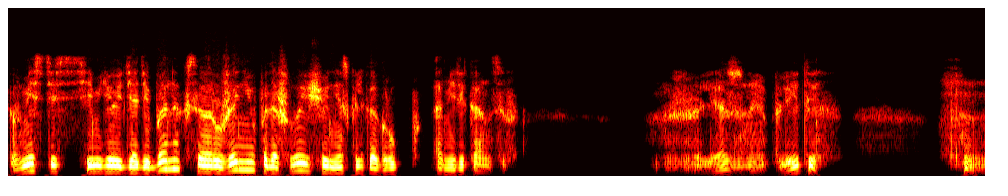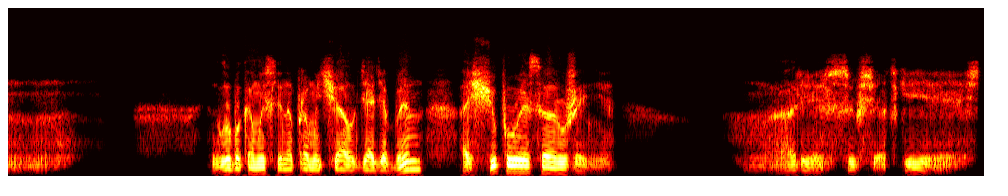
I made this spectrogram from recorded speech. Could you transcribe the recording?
Вместе с семьей дяди Бена к сооружению подошло еще несколько групп американцев. «Железные плиты?» хм. Глубокомысленно промычал дядя Бен, ощупывая сооружение. «А рельсы все-таки есть».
